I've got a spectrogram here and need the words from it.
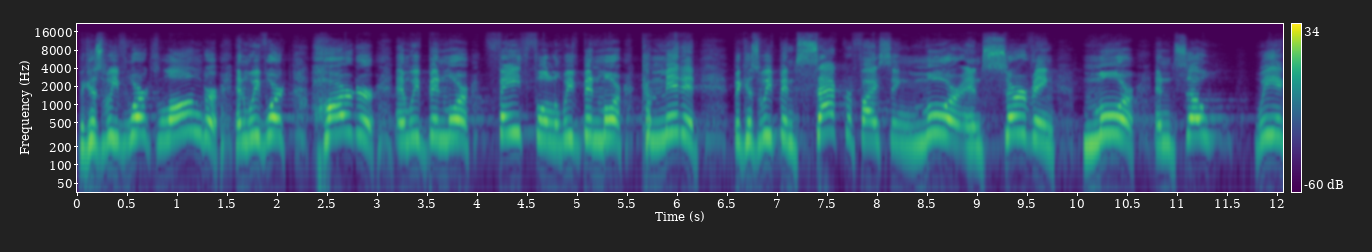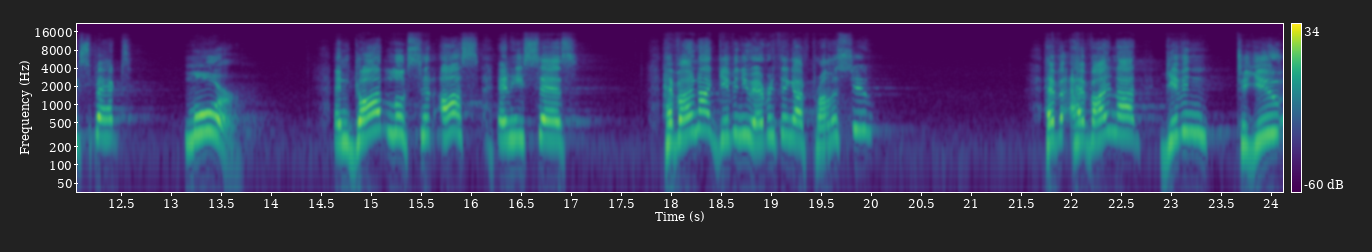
Because we've worked longer and we've worked harder and we've been more faithful and we've been more committed because we've been sacrificing more and serving more. And so we expect more. And God looks at us and He says, Have I not given you everything I've promised you? Have, have I not given to you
